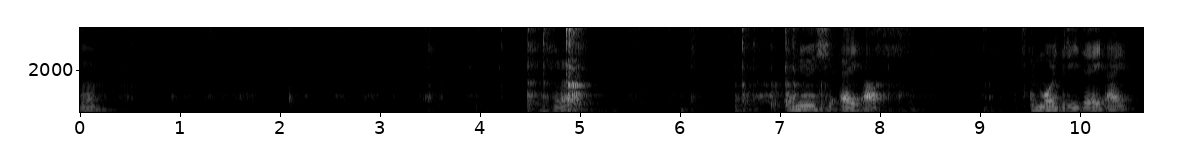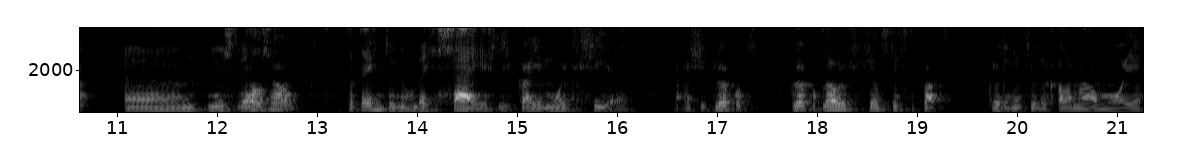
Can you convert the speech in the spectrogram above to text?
Zo. En nu is je ei af. Een mooi 3D-ei. Ehm, nu is het wel zo dat deze natuurlijk nog een beetje saai is, dus je kan je mooi versieren. Nou, als je kleurpot, kleurpotloden of viltstiften pakt, kun je er natuurlijk allemaal mooie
